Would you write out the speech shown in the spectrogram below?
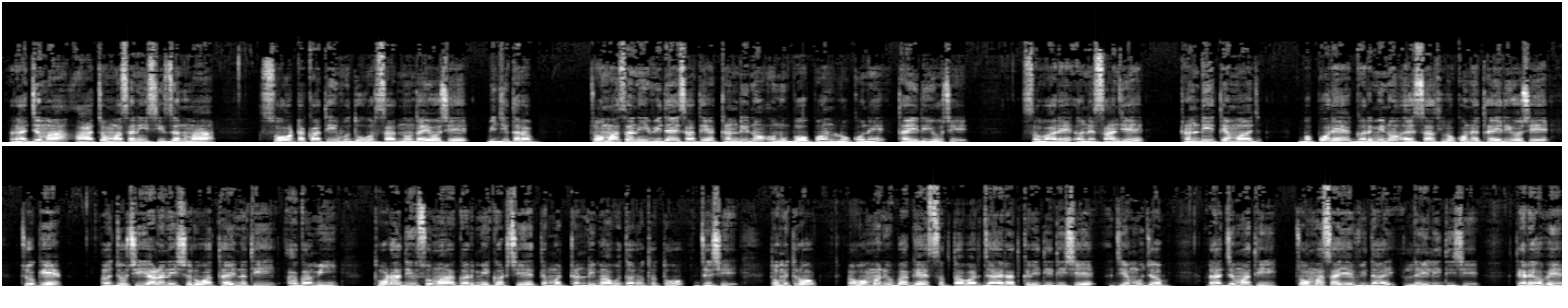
રાજ્યમાં આ ચોમાસાની સિઝનમાં સો ટકાથી વધુ વરસાદ નોંધાયો છે. બીજી તરફ, ચોમાસાની વિદાય સાથે ઠંડીનો અનુભવ પણ લોકોને થઈ રહ્યો છે. સવારે અને સાંજે ઠંડી તેમજ બપોરે ગરમીનો અહેસાસ લોકોને થઈ રહ્યો છે. જોકે હજુ શિયાળાની શરૂઆત થઈ નથી. આગામી થોડા દિવસોમાં ગરમી ઘટશે તેમજ ઠંડીમાં વધારો થતો જશે. તો મિત્રો, હવામાન વિભાગે સત્તાવાર જાહેરાત કરી દીધી છે, જે મુજબ રાજ્યમાંથી ચોમાસાએ વિદાય લઈ લીધી છે. ત્યારે હવે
